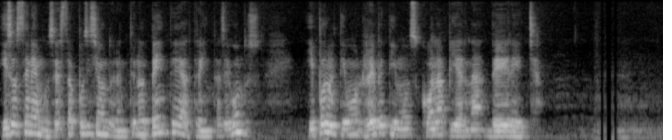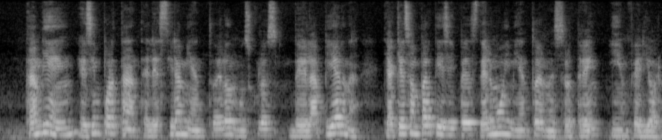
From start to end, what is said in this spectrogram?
y sostenemos esta posición durante unos 20 a 30 segundos. Y por último, repetimos con la pierna derecha. También es importante el estiramiento de los músculos de la pierna, ya que son partícipes del movimiento de nuestro tren inferior.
